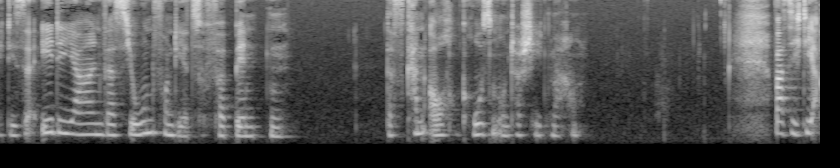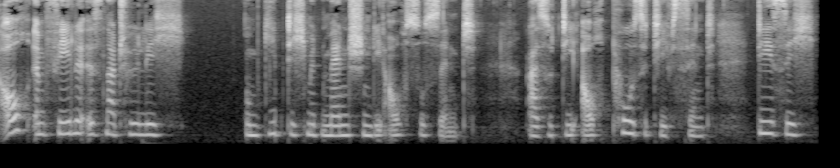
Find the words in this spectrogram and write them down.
mit dieser idealen Version von dir zu verbinden. Das kann auch einen großen Unterschied machen. Was ich dir auch empfehle, ist natürlich, umgib dich mit Menschen, die auch so sind. Also die auch positiv sind, die sich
